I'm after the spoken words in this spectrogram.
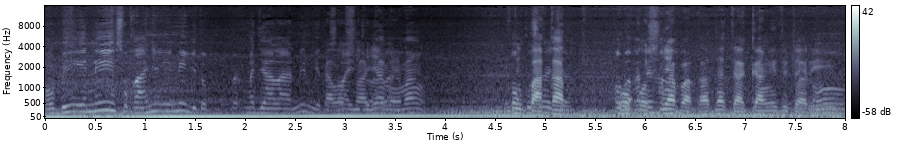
hobi ini, sukanya ini gitu, ngejalanin gitu. kalau selain saya jualan. memang itu Fokus bakat aja. Oh, fokusnya bakatnya dagang itu dari Oh.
